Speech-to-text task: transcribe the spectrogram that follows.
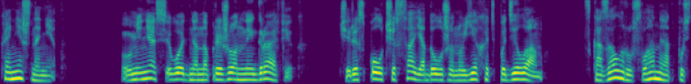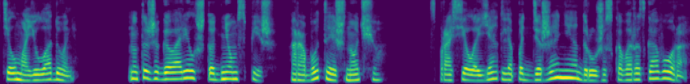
«Конечно нет». «У меня сегодня напряженный график. Через полчаса я должен уехать по делам», сказал Руслан и отпустил мою ладонь. «Но ты же говорил, что днем спишь, а работаешь ночью. Спросила я для поддержания дружеского разговора.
